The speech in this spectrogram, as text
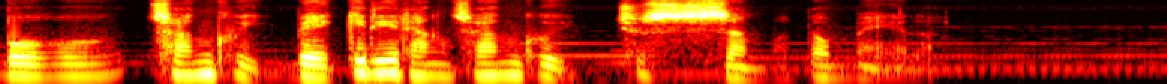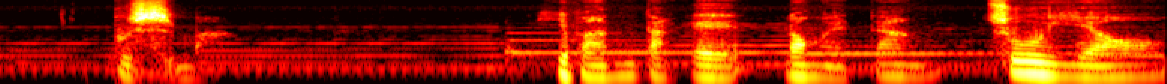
不喘气，别给你趟喘气，就什么都没了，不是吗？希望大家拢会当注意哦。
